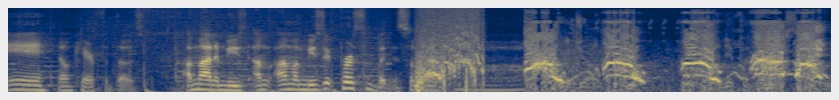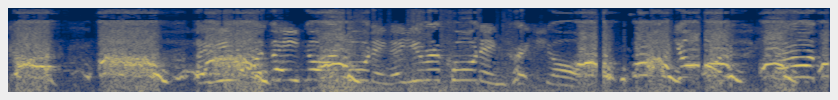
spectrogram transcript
Eh, don't care for those. I'm not a music. I'm, I'm a music person, but somehow. Oh! Oh! Oh my god! Oh! Are you they not recording? Are you recording, Trickshaw? Oh! Oh! Oh! Oh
